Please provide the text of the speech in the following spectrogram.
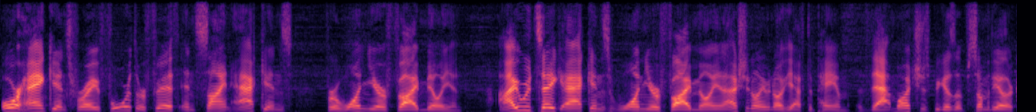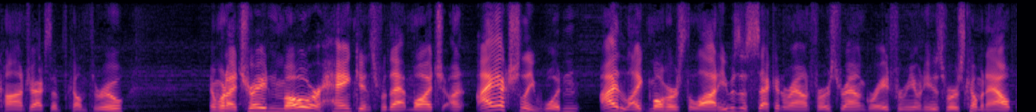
or Hankins for a fourth or fifth and sign Atkins for one year, five million? I would take Atkins one year, five million. I actually don't even know if you have to pay him that much, just because of some of the other contracts that have come through. And would I trade Mo or Hankins for that much? I actually wouldn't. I like Mo Hurst a lot. He was a second round, first round grade for me when he was first coming out.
